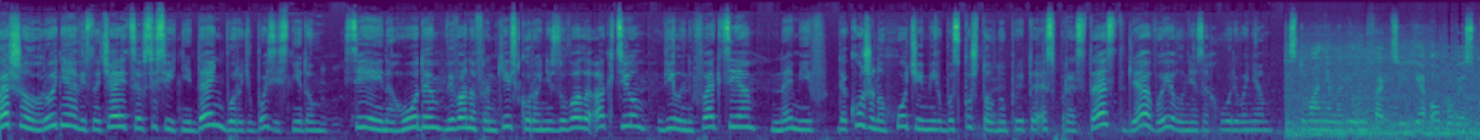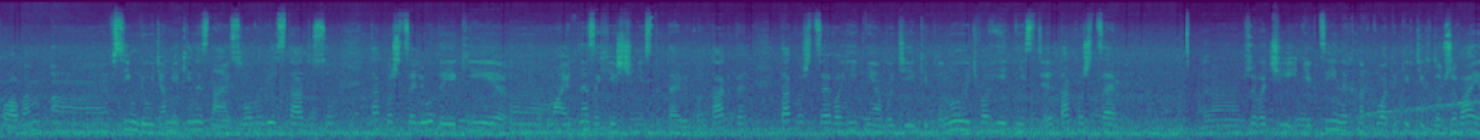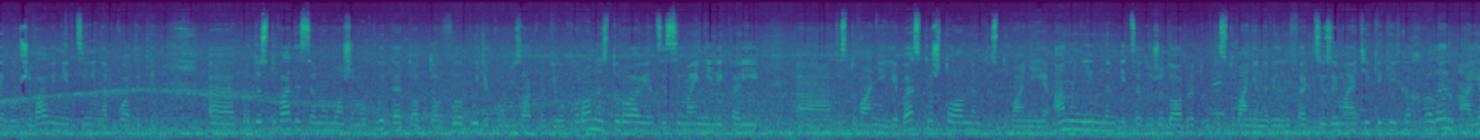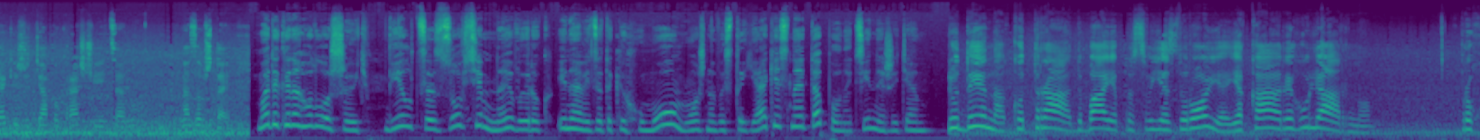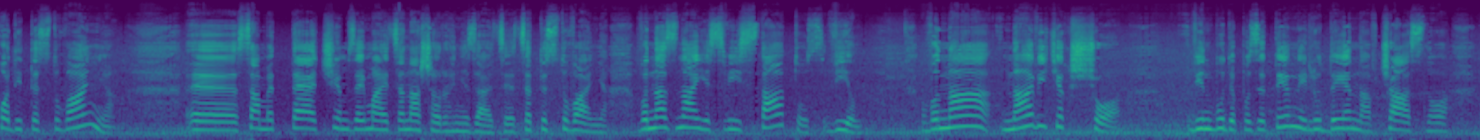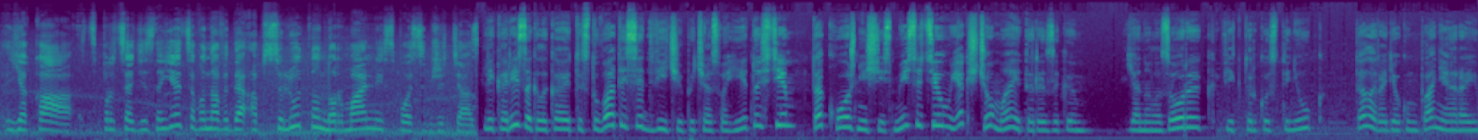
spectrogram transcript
1 грудня відзначається Всесвітній день боротьби зі снідом. З цієї нагоди в Івано-Франківську організували акцію ВІЛ-інфекція не міф, де кожен охочий міг безкоштовно пройти еспрес-тест для виявлення захворювання. Тестування на ВІЛ-інфекцію є обов'язковим е, всім людям, які не знають свого ВІЛ-статусу. Також це люди, які е, мають незахищені статеві контакти. Також це вагітні або ті, які планують вагітність. Е, Також це вживачі ін'єкційних наркотиків, ті, хто вживає або вживав ін'єкційні наркотики. Е, Протестуватися ми можемо будь-де, тобто в будь-якому закладі охорони здоров'я, це сімейні лікарі. Е, Тестування є безкоштовним, тестування є анонімним, і це дуже добре. Тому тестування на ВІЛ-інфекцію займає тільки кілька хвилин, а якість життя покращується ну, назавжди. Медики наголошують, ВІЛ – це зовсім не вирок, і навіть за таких умов можна вести якісне та повноцінне життя. людина, котра дбає про своє здоров'я, яка регулярно проходить тестування. Е, Саме те, чим займається наша організація, це тестування. Вона знає свій статус ВІЛ. Вона, навіть якщо він буде позитивний, людина вчасно, яка про це дізнається, вона веде абсолютно нормальний спосіб життя. Лікарі закликають тестуватися двічі під час вагітності та кожні 6 місяців, якщо маєте ризики. Яна Лазорик, Віктор Костенюк, телерадіокомпанія Рей.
